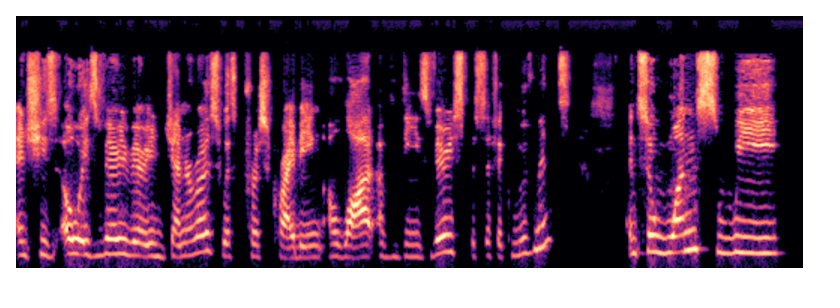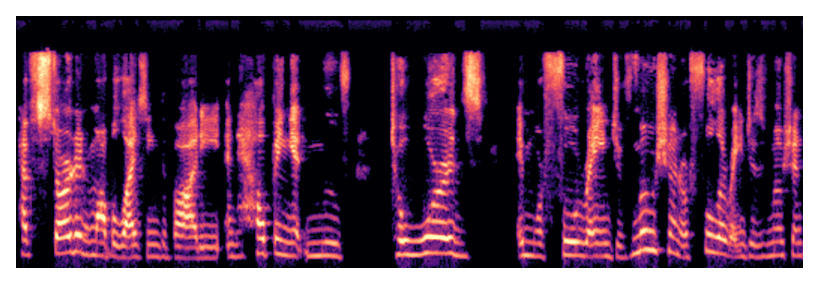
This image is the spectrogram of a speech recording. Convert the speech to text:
And she's always very, very generous with prescribing a lot of these very specific movements. And so once we have started mobilizing the body and helping it move towards a more full range of motion or fuller ranges of motion,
